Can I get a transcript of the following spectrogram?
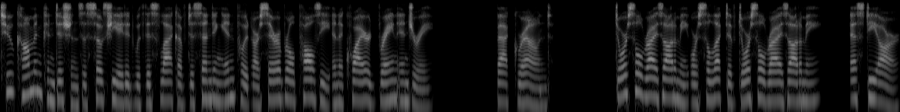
Two common conditions associated with this lack of descending input are cerebral palsy and acquired brain injury. Background Dorsal rhizotomy or selective dorsal rhizotomy, SDR,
